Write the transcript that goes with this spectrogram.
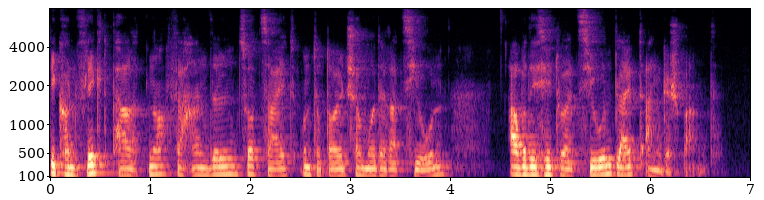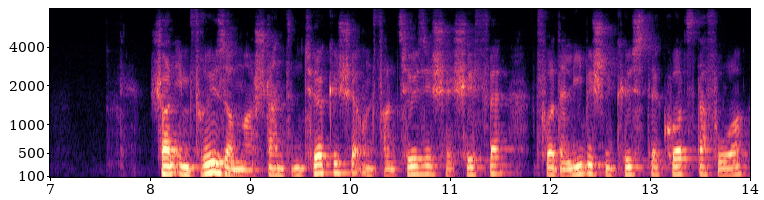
Die Konfliktpartner verhandeln zurzeit unter deutscher Moderation, aber die Situation bleibt angespannt. Schon im Frühsommer standen türkische und französische Schiffe vor der libyschen Küste kurz davor,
